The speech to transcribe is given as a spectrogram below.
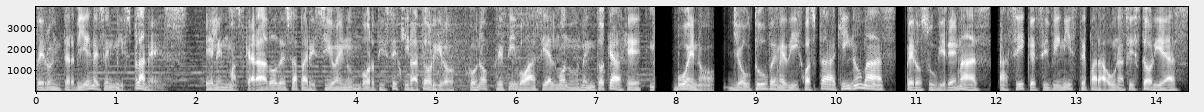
pero intervienes en mis planes. El enmascarado desapareció en un vórtice giratorio, con objetivo hacia el monumento Kage, bueno, Youtube me dijo hasta aquí no más, pero subiré más, así que si viniste para unas historias,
